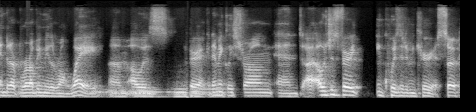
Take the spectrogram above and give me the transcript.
ended up rubbing me the wrong way. Um, I was very academically strong and I, I was just very inquisitive and curious. So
